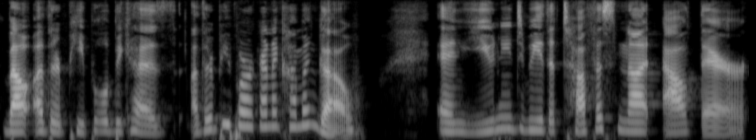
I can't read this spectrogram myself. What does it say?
about other people because other people are going to come and go and you need to be the toughest nut out there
